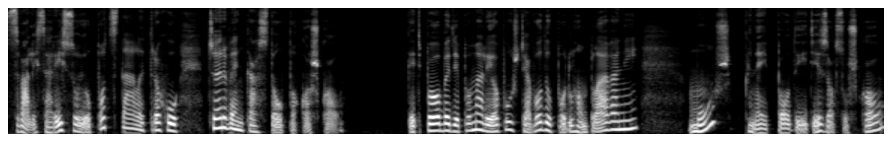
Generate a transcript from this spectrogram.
Svaly sa rysujú pod stále trochu červenkastou pokožkou. Keď po obede pomaly opúšťa vodu po dlhom plávaní, muž k nej podíde so suškou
